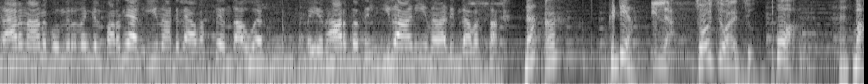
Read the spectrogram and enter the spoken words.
ഷാരനാണ് കൊന്നിരുന്നെങ്കിൽ പറഞ്ഞാൽ ഈ നാട്ടിലെ അവസ്ഥ എന്താവുക? അപ്പൊ യഥാർത്ഥത്തിൽ ഇതാണ് ഈ നാടിന്റെ അവസ്ഥ. കിട്ടിയാ? ഇല്ല ചോദിച്ചു വായിച്ചു പോവാ. ബാ.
